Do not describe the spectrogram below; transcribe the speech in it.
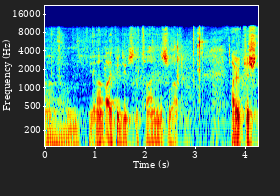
um, yeah, I could use the time as well. Hare Krishna.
